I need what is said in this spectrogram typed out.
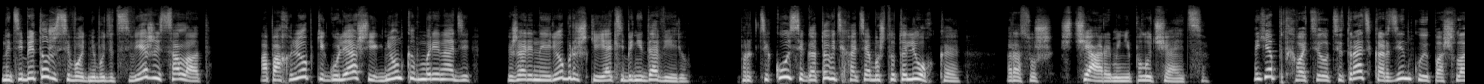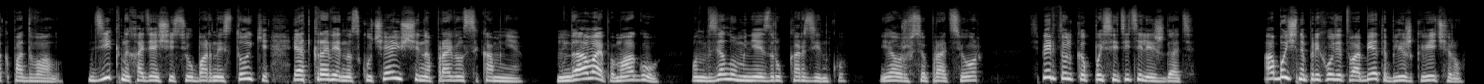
На тебе тоже сегодня будет свежий салат. А похлебки, гуляш, ягненка в маринаде и жареные ребрышки я тебе не доверю. Практикуйся готовить хотя бы что-то легкое, раз уж с чарами не получается». Я подхватила тетрадь, корзинку и пошла к подвалу. Дик, находящийся у барной стойки и откровенно скучающий, направился ко мне. «Давай, помогу». Он взял у меня из рук корзинку. Я уже все протер. Теперь только посетителей ждать. Обычно приходят в обед и ближе к вечеру.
